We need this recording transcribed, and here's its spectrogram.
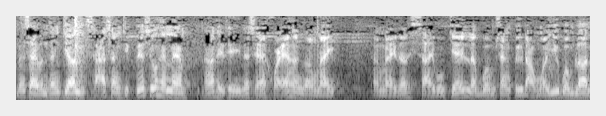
nó xài bình xăng trên, xả xăng trực tiếp xuống anh em. Đó, thì thì nó sẽ khỏe hơn con này. Thằng này nó xài bộ chế là bơm xăng tự động ở dưới bơm lên.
